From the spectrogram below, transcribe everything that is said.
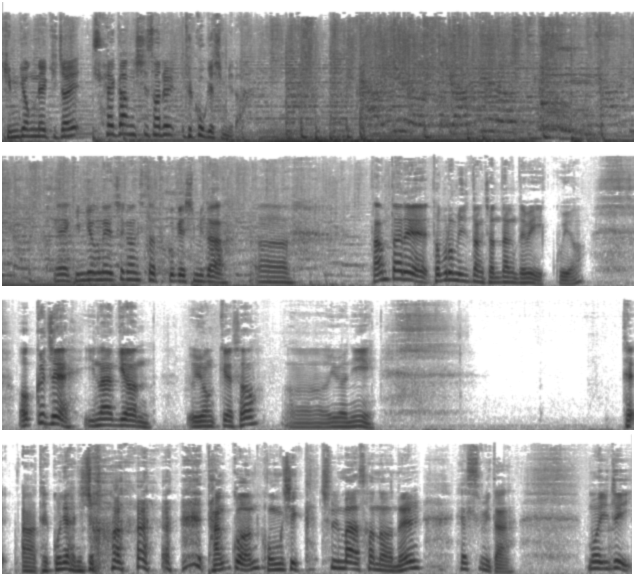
김경래 기자의 최강 시사를 듣고 계십니다. 네, 김경래 최강 시사 듣고 계십니다. 어, 다음 달에 더불어민주당 전당대회 있고요. 엊그제 이낙연 의원께서 어, 의원이 대, 아 대권이 아니죠 당권 공식 출마 선언을 했습니다. 뭐 이제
